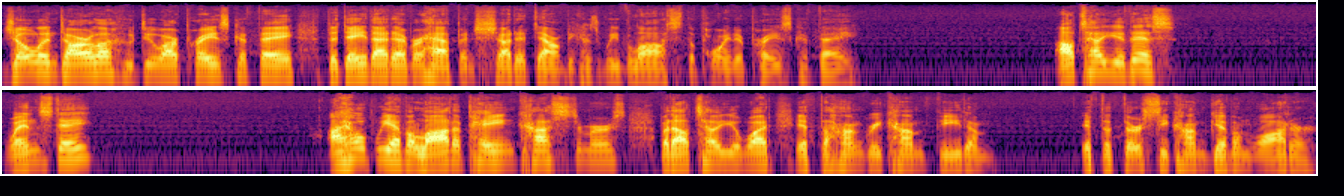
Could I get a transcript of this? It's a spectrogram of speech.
Joel and Darla, who do our Praise Cafe, the day that ever happened, shut it down because we've lost the point of Praise Cafe. I'll tell you this Wednesday, I hope we have a lot of paying customers, but I'll tell you what, if the hungry come, feed them. If the thirsty come, give them water.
